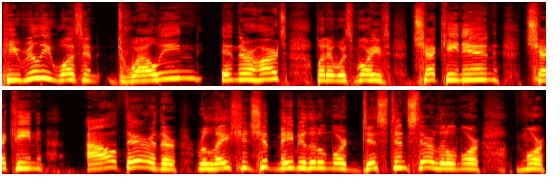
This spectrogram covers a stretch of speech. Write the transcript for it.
he really wasn't dwelling in their hearts, but it was more he was checking in, checking out there in their relationship, maybe a little more distance there, a little more more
